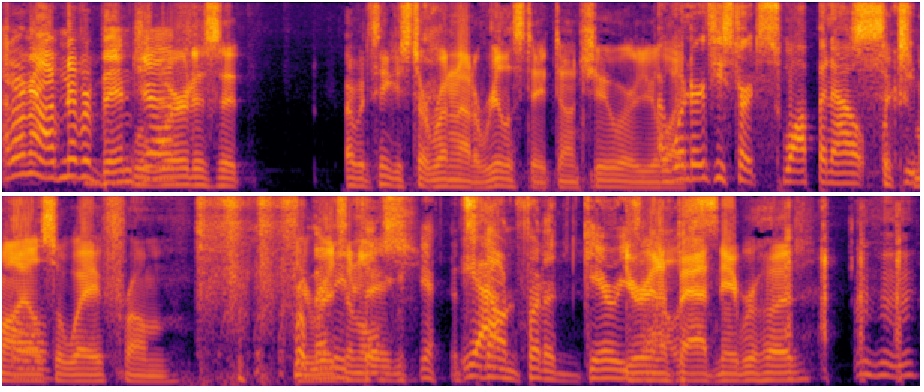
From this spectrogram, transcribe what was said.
I don't know. I've never been. Well, Jeff. where does it? I would think you start running out of real estate, don't you? Or you're I like wonder if you start swapping out six people- miles away from from the anything. originals. Yeah, it's Yeah. down in front of Gary's. You're in a bad neighborhood.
